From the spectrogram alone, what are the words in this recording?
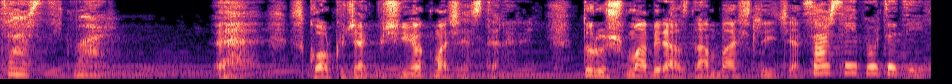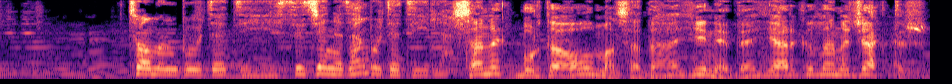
terslik var. Korkacak bir şey yok majesteleri. Duruşma birazdan başlayacak. Cersei burada değil. Tom'un burada değil. Sizce neden burada değiller? Sanık burada olmasa da yine de yargılanacaktır.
